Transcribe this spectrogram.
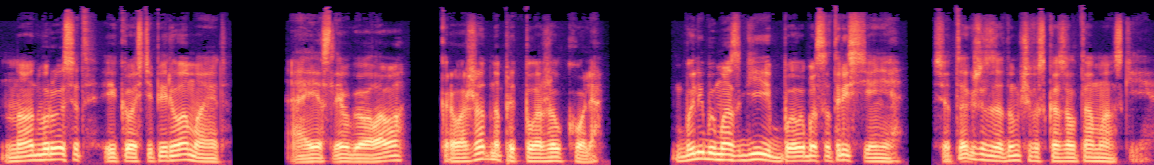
но отбросит и кости переломает». «А если в голову?» — кровожадно предположил Коля. «Были бы мозги, было бы сотрясение», все так же задумчиво сказал Таманский.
